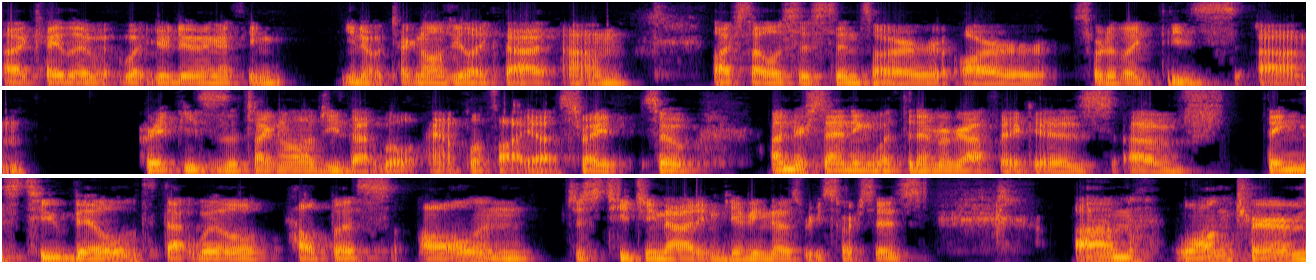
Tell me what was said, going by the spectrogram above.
uh, Kayla, what you're doing, I think you know technology like that um, lifestyle assistants are are sort of like these um, great pieces of technology that will amplify us, right? So understanding what the demographic is of things to build that will help us all and just teaching that and giving those resources. Um, long term,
